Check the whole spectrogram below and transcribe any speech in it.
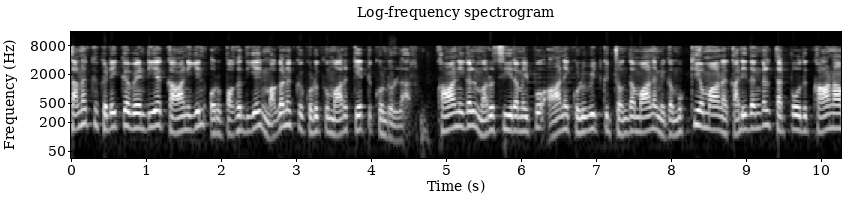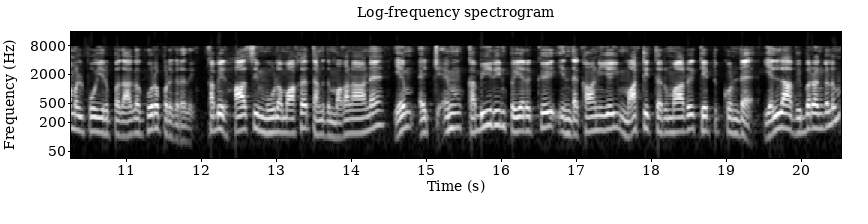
தனக்கு கிடைக்க வேண்டிய காணியின் ஒரு பகுதியை மகனுக்கு கொடுக்குமாறு கேட்டுக்கொண்டுள்ளார். காணிகள் மறுசீரமைப்பு ஆணைக்குழுவிற்கு சொந்தமான மிக முக்கியமான கடிதங்கள் தற்போது காணாமல் போயிருப்பதாக கூறப்படுகிறது. கபீர் ஹாசிம் மூலமாக தனது மகனான எம். எச். எம். கபீரின் பெயருக்கு இந்த காணியை மாற்றித் தருமாறு கேட்டுக்கொண்ட எல்லா விபரங்களும்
